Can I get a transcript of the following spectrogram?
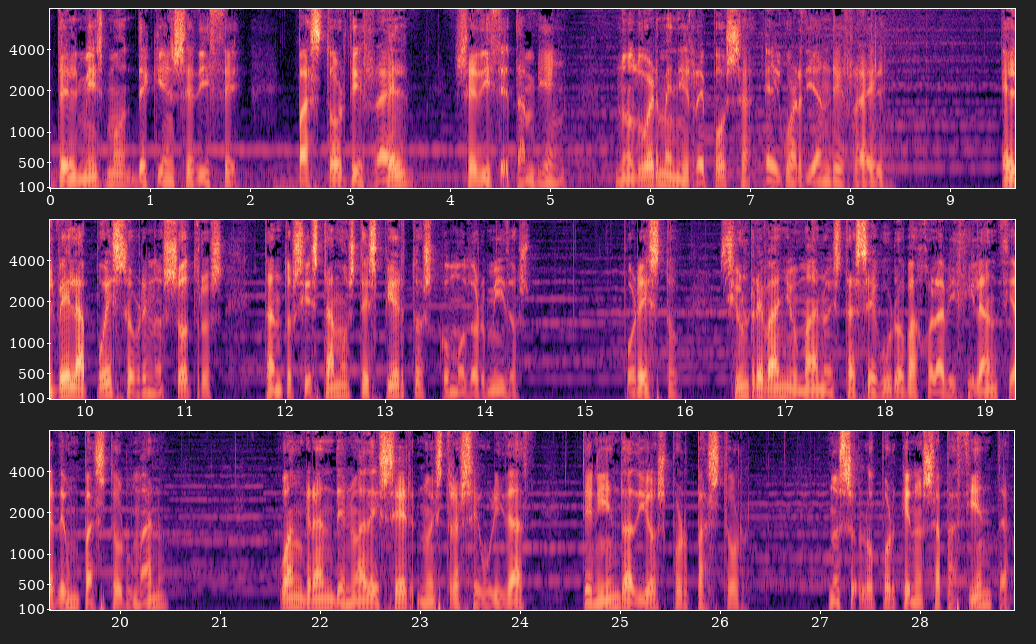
Del mismo de quien se dice, Pastor de Israel, se dice también, no duerme ni reposa el guardián de Israel. Él vela pues sobre nosotros, tanto si estamos despiertos como dormidos. Por esto, si un rebaño humano está seguro bajo la vigilancia de un pastor humano, cuán grande no ha de ser nuestra seguridad teniendo a Dios por pastor, no sólo porque nos apacienta,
